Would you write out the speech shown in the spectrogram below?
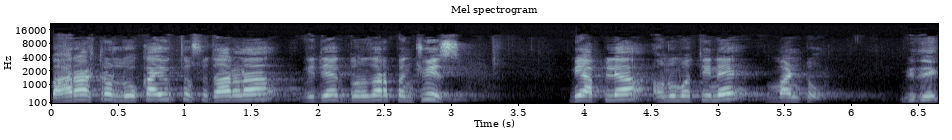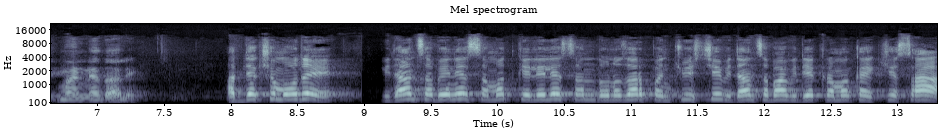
महाराष्ट्र लोकायुक्त सुधारणा विधेयक दोन हजार पंचवीस मी आपल्या अनुमतीने मांडतो. विधेयक मांडण्यात आले. अध्यक्ष महोदय विधानसभेने संमत केलेले सन दोन हजार पंचवीसचे विधानसभा विधेयक क्रमांक एकशे सहा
